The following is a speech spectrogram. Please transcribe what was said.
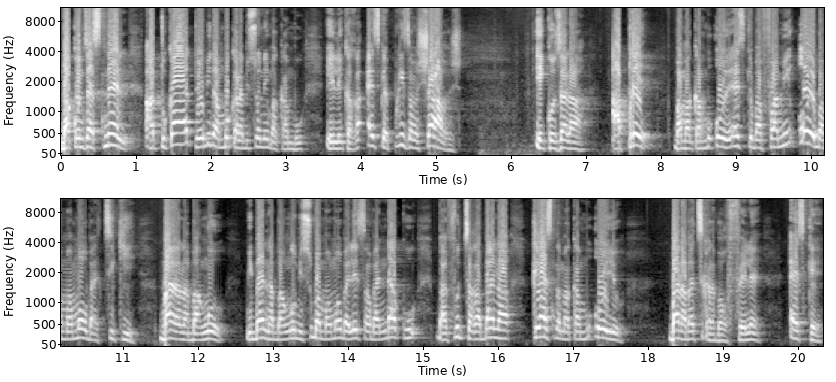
bakonzi ya snel en tout cas toyebi na mboka na biso nde makambo elekaka. Est ce que prise en charge ekozala après bamakambo oyo. Est ce que bafamille oyo bamama oyo batiki? Bana na bango. Mibali na bango misu bamama oyo balesaka bandako bafutisaka bana classe na makambo oyo. Bana batikala baorphelin est ce que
